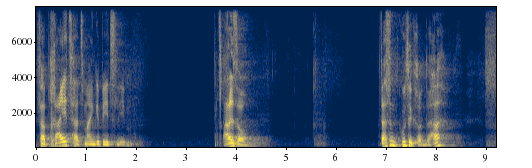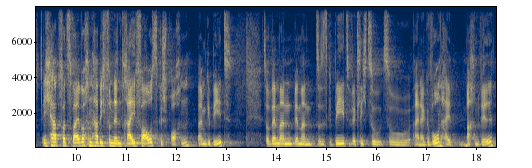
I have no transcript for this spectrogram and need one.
verbreitert mein Gebetsleben. Also, das sind gute Gründe. Ha? Ich habe vor zwei Wochen habe ich von den drei Vs gesprochen beim Gebet. So, wenn man, wenn man so das Gebet wirklich zu, zu einer Gewohnheit machen will,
